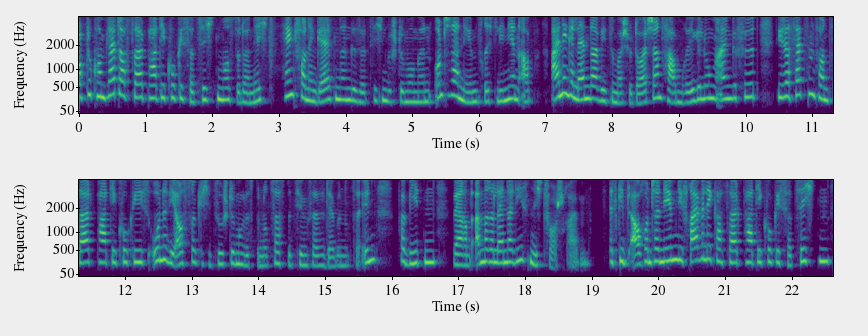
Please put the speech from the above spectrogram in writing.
Ob du komplett auf Third-Party-Cookies verzichten musst oder nicht, hängt von den geltenden gesetzlichen Bestimmungen und Unternehmensrichtlinien ab. Einige Länder, wie zum Beispiel Deutschland, haben Regelungen eingeführt, die das Setzen von Third-Party-Cookies ohne die ausdrückliche Zustimmung des Benutzers bzw. der Benutzerin verbieten, während andere Länder dies nicht vorschreiben. Es gibt auch Unternehmen, die freiwillig auf Third-Party-Cookies verzichten,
